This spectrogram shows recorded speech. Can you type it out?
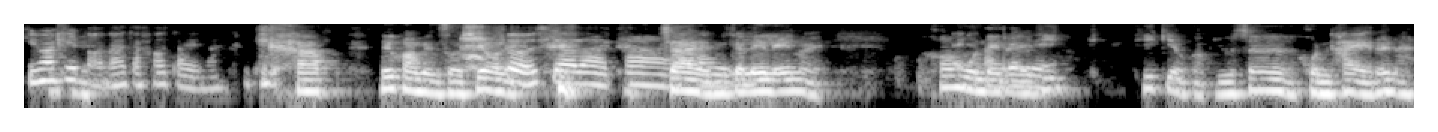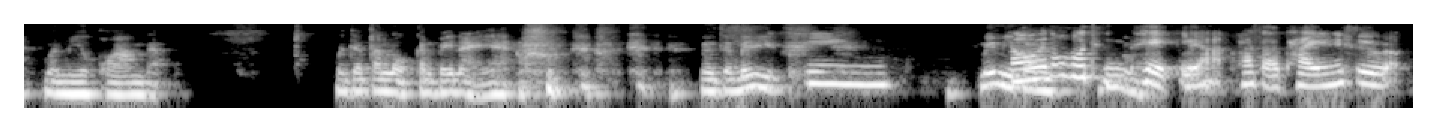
คิดว่าโอเคพี่ต่อน่าจะเข้าใจนะครับ ด้วยความเป็นโซเชียลแหละ Social data ใช่ใช่ มันจะเละๆหน่อย ข้อมูลคใดล้ายๆกันใดๆเลยที่ที่เกี่ยวกับ user คนไทยด้วยนะ มันมีความแบบ มันจะตลกกันไปไหนอะมันจะไม่มีจริงไม่มีเราความไม่ต้องพูดถึงเทคเลยอะภาษาไทยนี่คือแบบใช่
